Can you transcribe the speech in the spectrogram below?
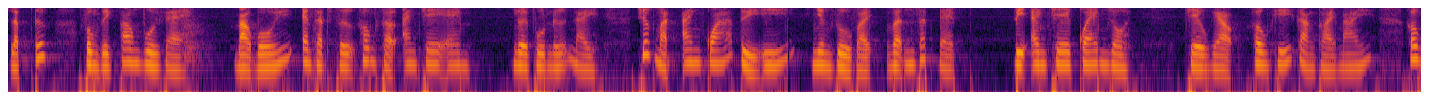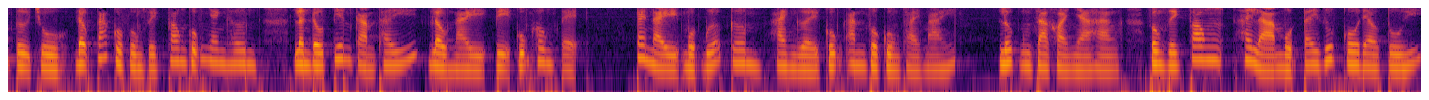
Lập tức, Phùng Dịch Phong vui vẻ. Bảo bối, em thật sự không sợ anh chê em. Người phụ nữ này, trước mặt anh quá tùy ý, nhưng dù vậy vẫn rất đẹp vì anh chê quen rồi. Trêu ghẹo, không khí càng thoải mái. Không tự chủ, động tác của Phùng Dịch Phong cũng nhanh hơn. Lần đầu tiên cảm thấy lầu này vị cũng không tệ. Cái này một bữa cơm, hai người cũng ăn vô cùng thoải mái. Lúc ra khỏi nhà hàng, Phùng Dịch Phong hay là một tay giúp cô đeo túi,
